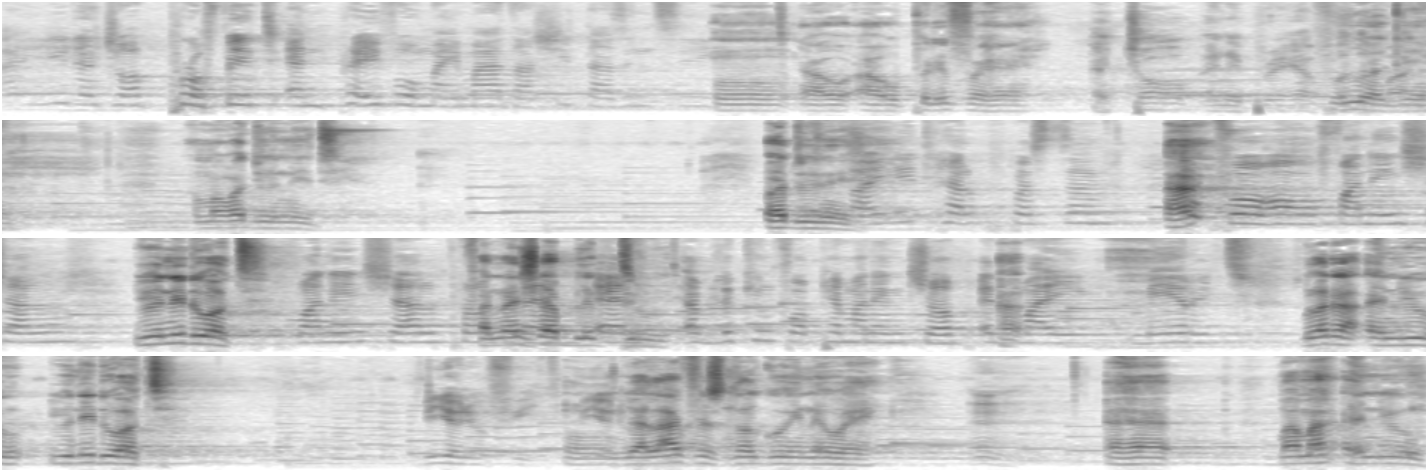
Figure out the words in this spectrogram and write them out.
I need a job, prophet, and pray for my mother. She doesn't see. Mm, I, will, I will pray for her. A job and a prayer for Who the again? mother. Mama, what do you need? What do you need? I need help, Pastor, Huh? for uh, financial You need what? financial problem. Financial breakthrough. I'm looking for permanent job in uh, my marriage. Brother, and you, you need what? Be on your feet. Be on Mm, your your life is not going anywhere. Uh-huh. Mama, and you?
